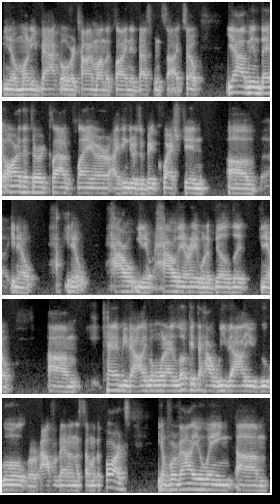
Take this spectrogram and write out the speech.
you know money back over time on the client investment side. So yeah, I mean they are the third cloud player. I think there's a big question of uh, you know you know how you know how they are able to build it. You know. Um, can it be valuable? When I look at the, how we value Google or Alphabet on the sum of the parts, you know, if we're valuing, um,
